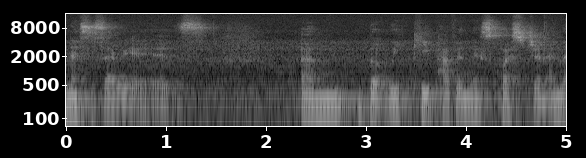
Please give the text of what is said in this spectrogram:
necessary it is. Um, but we keep having this question, and,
